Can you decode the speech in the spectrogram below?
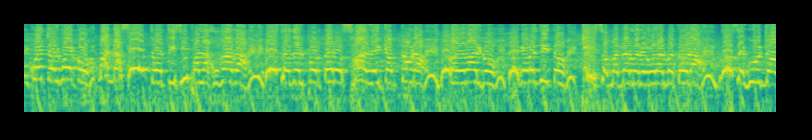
¡Encuentra el hueco! ¡Manda centro! ¡Anticipa la jugada! ¡Ese es del portero! ¡Sale y captura! ¡Me va a dar algo! ¡Venga, bendito! ¡Quiso mandarme de volar Matola! ¡Dos segundos!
